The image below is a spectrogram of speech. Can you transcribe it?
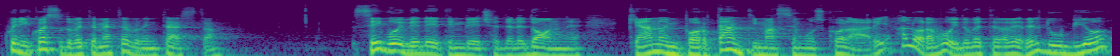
Quindi questo dovete mettervelo in testa. Se voi vedete invece delle donne che hanno importanti masse muscolari, allora voi dovete avere il dubbio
